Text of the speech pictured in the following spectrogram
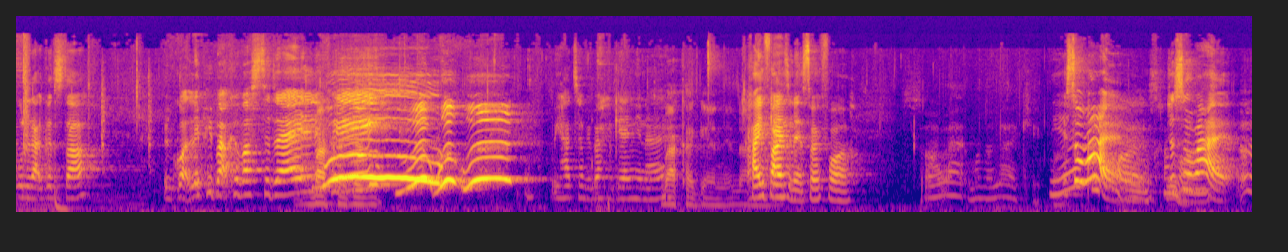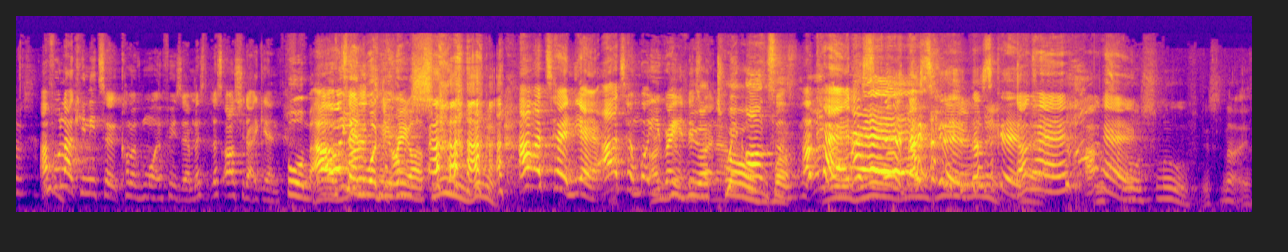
all of that good stuff. We've got Lippy back with us today. Back Woo, woo, woo. We had to have you back again, you know. Back again. You know. How you finding it so far? It's alright, man. I like it. It's alright. Come Just on. alright. I oh, feel like you need to come with more enthusiasm. Let's, let's ask you that again. Boom. Oh, Out of 10, what do you I'm rate us? Smooth. Out of 10, yeah. Out of 10, what are I'll you rating give this you a right now? 12. answers. Okay, Yeah, that's good. That's good. That's good. Okay, It's okay. so smooth. It's nothing.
